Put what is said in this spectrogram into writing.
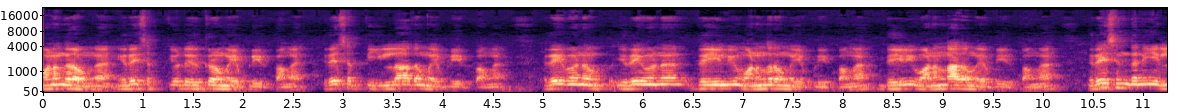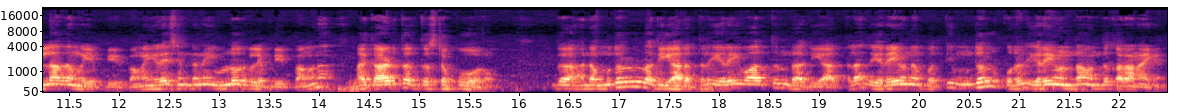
வணங்குறவங்க இறை சக்தியோடு இருக்கிறவங்க எப்படி இருப்பாங்க? இறை சக்தி இல்லாதவங்க எப்படி இருப்பாங்க? இறைவனை இறைவனை டெய்லியும் வணங்குறவங்க எப்படி இருப்பாங்க? டெய்லியும் வணங்காதவங்க எப்படி இருப்பாங்க? இறை சிந்தனை இல்லாதவங்க எப்படி இருப்பாங்க? இறை சிந்தனை உள்ளவர்கள் எப்படி இருப்பாங்கன்னு அதுக்கு அடுத்தடுத்த ஸ்டெப்பு வரும். இந்த அந்த முதல் அதிகாரத்தில் இறைவாழ்த்துன்ற அதிகாரத்தில் அந்த இறைவனை பற்றி முதல் குரல் இறைவன் தான் வந்து கதாநாயகன்.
